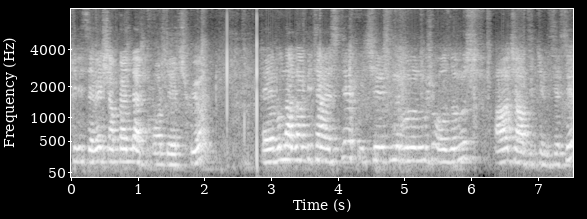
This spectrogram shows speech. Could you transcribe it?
kilise ve şapeller ortaya çıkıyor. Ee, bunlardan bir tanesi de içerisinde bulunmuş olduğumuz Ağaçaltı Kilisesi.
